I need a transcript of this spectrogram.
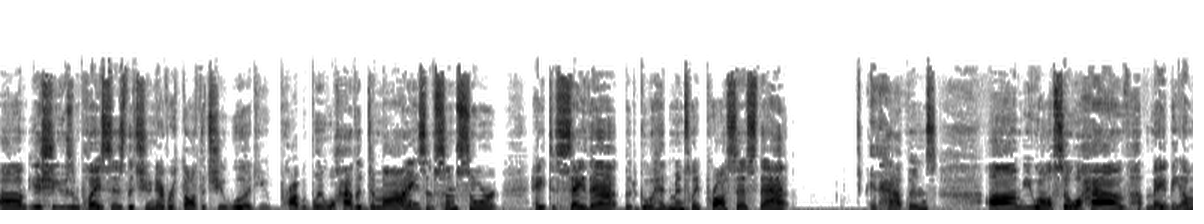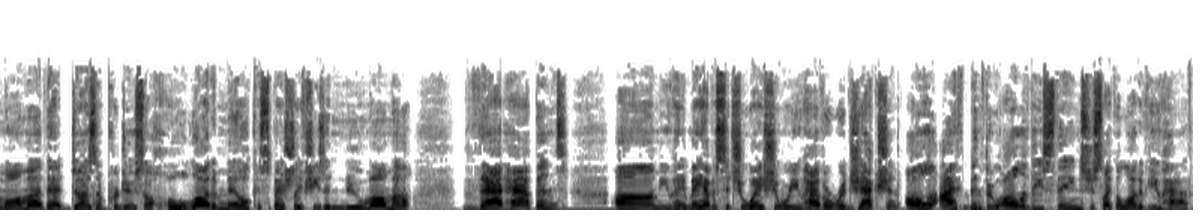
um, issues in places that you never thought that you would. You probably will have a demise of some sort. Hate to say that, but go ahead and mentally process that. It happens. Um, you also will have maybe a mama that doesn't produce a whole lot of milk, especially if she's a new mama. That happens. Um, you may have a situation where you have a rejection. All I've been through all of these things, just like a lot of you have.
